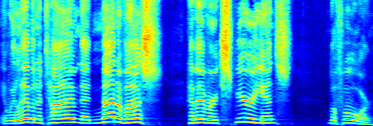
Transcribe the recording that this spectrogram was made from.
and we live in a time that none of us have ever experienced before.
